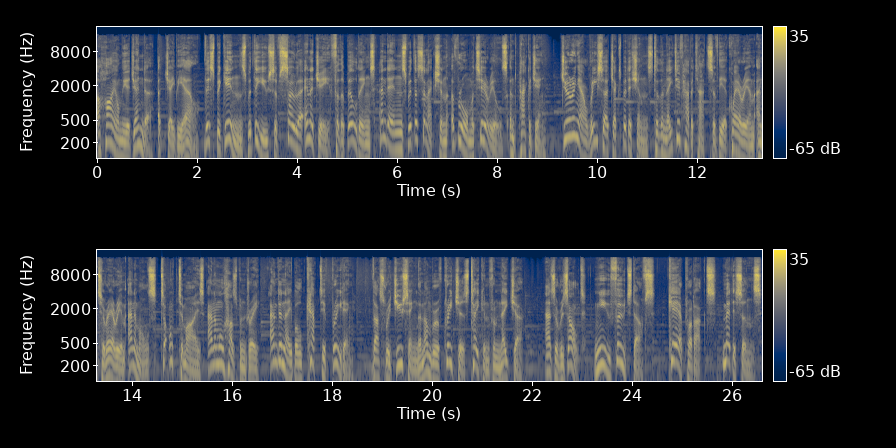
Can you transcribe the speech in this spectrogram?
are high on the agenda at JBL. This begins with the use of solar energy for the buildings and ends with the selection of raw materials and packaging. During our research expeditions to the native habitats of the aquarium and terrarium animals to optimize animal husbandry and enable captive breeding, thus reducing the number of creatures taken from nature. As a result, new foodstuffs, care products, medicines,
